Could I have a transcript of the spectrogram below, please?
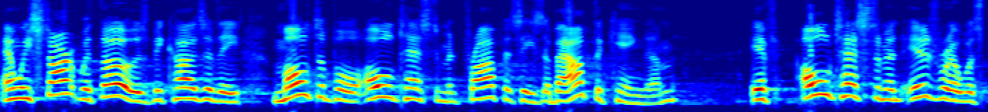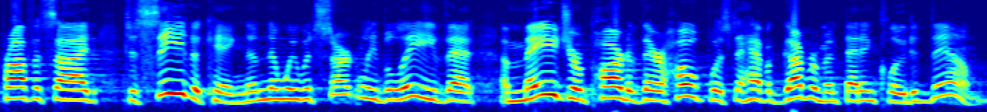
And we start with those because of the multiple Old Testament prophecies about the kingdom if Old Testament Israel was prophesied to see the kingdom, then we would certainly believe that a major part of their hope was to have a government that included them.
